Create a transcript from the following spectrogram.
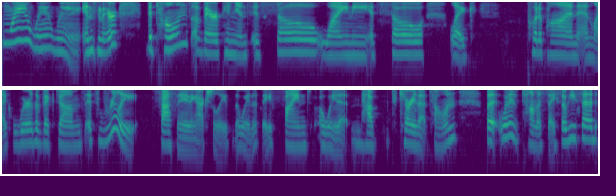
wah wah wah, and their the tones of their opinions is so whiny. It's so like put upon and like we're the victims. It's really fascinating actually the way that they find a way to have to carry that tone. But what did Thomas say? So he said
